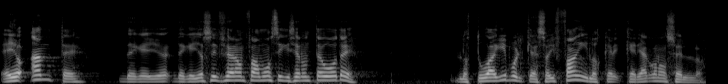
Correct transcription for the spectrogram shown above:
ellos antes de que yo, de que ellos se hicieran famosos y que hicieran un TBT, los tuve aquí porque soy fan y los que- quería conocerlos.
